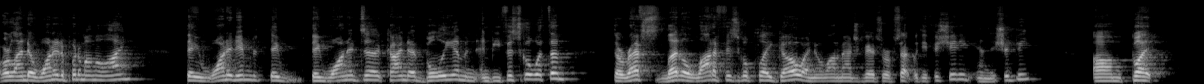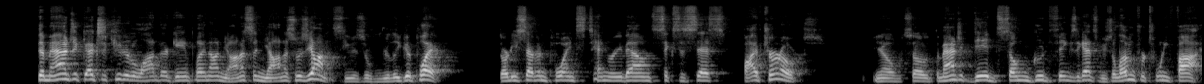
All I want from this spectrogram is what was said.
Orlando wanted to put him on the line. They wanted him. To, they they wanted to kind of bully him and, and be physical with them. The refs let a lot of physical play go. I know a lot of Magic fans were upset with the officiating, and they should be. Um, but the Magic executed a lot of their game plan on Giannis, and Giannis was Giannis. He was a really good player. 37 points, 10 rebounds, six assists, five turnovers. You know, so the Magic did some good things against him. He's 11 for 25.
